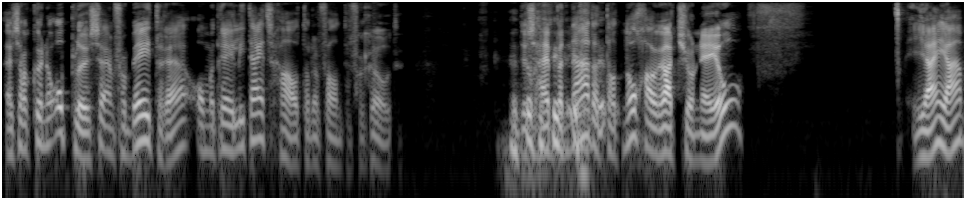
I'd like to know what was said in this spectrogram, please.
uh, zou kunnen oplussen en verbeteren om het realiteitsgehalte ervan te vergroten dus hij benadert dat nogal rationeel. Ja, ja,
